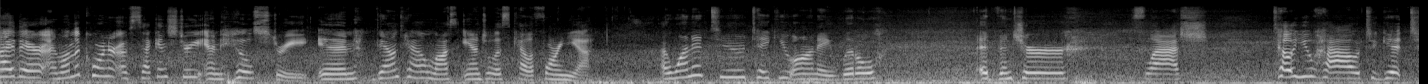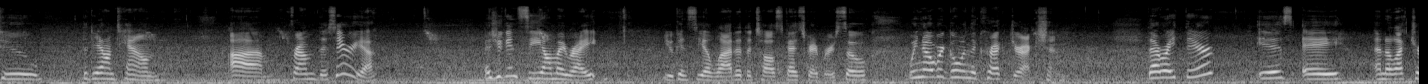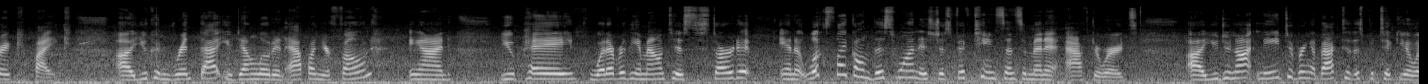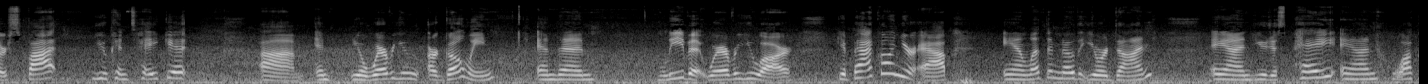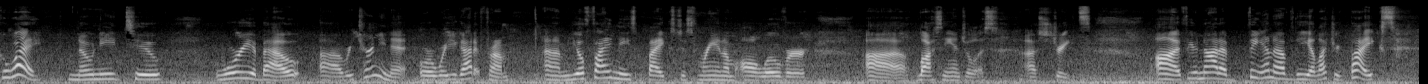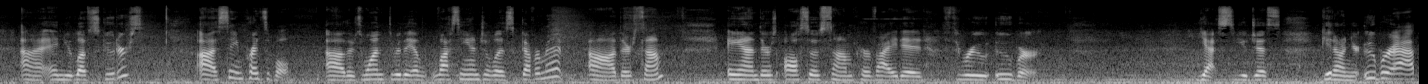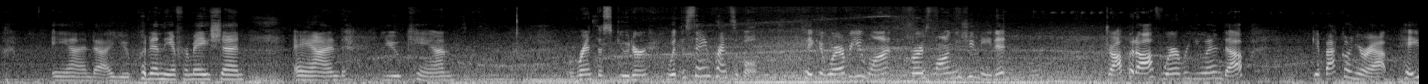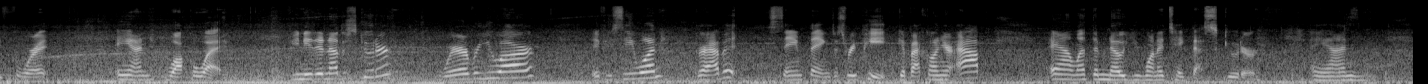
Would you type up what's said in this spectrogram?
Hi there, I'm on the corner of 2nd Street and Hill Street in downtown Los Angeles, California. I wanted to take you on a little adventure slash tell you how to get to the downtown um, from this area. As you can see on my right, you can see a lot of the tall skyscrapers. So we know we're going the correct direction. That right there is a an electric bike. Uh, you can rent that. You download an app on your phone and you pay whatever the amount is to start it. And it looks like on this one it's just 15 cents a minute afterwards. Uh, you do not need to bring it back to this particular spot. You can take it um, and you know wherever you are going and then leave it wherever you are. Get back on your app and let them know that you're done and you just pay and walk away. No need to worry about uh, returning it or where you got it from. Um, you'll find these bikes just random all over uh, Los Angeles uh, streets. Uh, if you're not a fan of the electric bikes uh, and you love scooters, uh, same principle. there's one through the Los Angeles government, there's some, and there's also some provided through Uber. Yes, you just get on your Uber app and you put in the information and you can rent the scooter with the same principle. Take it wherever you want for as long as you need it, drop it off wherever you end up, get back on your app, pay for it, and walk away. If you need another scooter, wherever you are, if you see one, grab it, same thing, just repeat. Get back on your app and let them know you want to take that scooter and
